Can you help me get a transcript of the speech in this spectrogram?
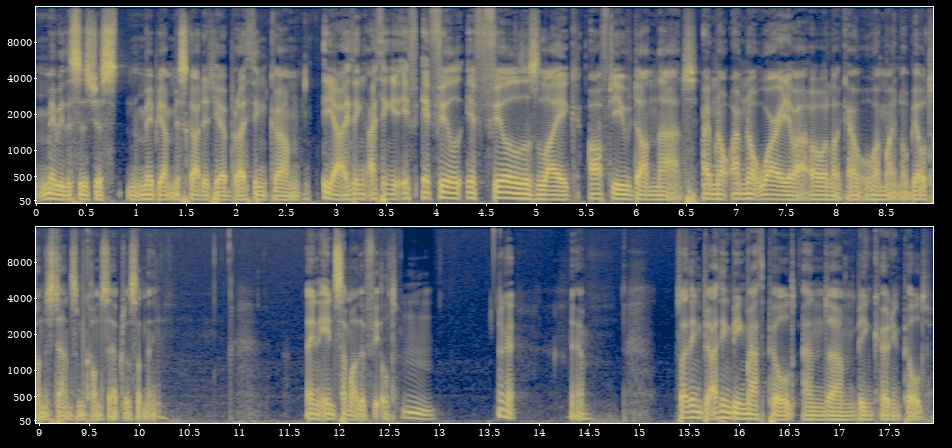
maybe this is just maybe I'm misguided here but I think um yeah I think I think it it feels it feels like after you've done that I'm not I'm not worried about oh like oh I might not be able to understand some concept or something in in some other field Hmm. Okay. yeah so I think I think being math pilled and um being coding pilled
